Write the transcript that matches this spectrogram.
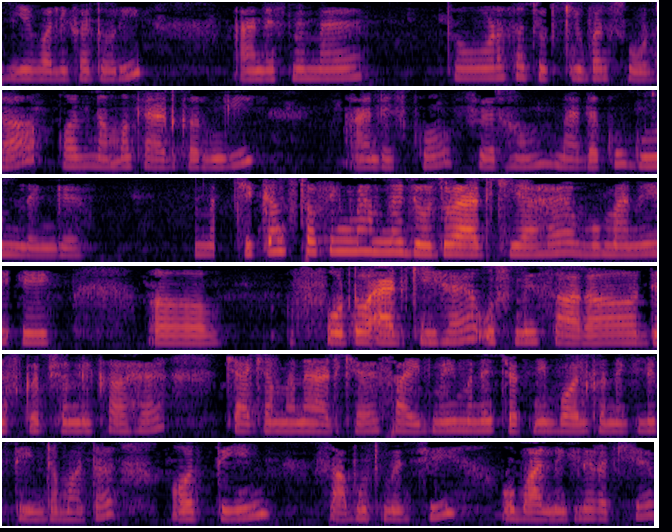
ये वाली कटोरी। एंड इसमें मैं थोड़ा सा चुटकी भर सोडा और नमक ऐड करूँगी। एंड इसको फिर हम मैदा को गूंद लेंगे। चिकन स्टफिंग में हमने जो जो ऐड किया है, वो मैंने एक फ़ोटो ऐड की है। उसमें सारा डिस्क्रिप्शन लिखा है क्या क्या मैंने ऐड किया है। साइड में ही मैंने चटनी बॉईल करने के लिए तीन टमाटर और तीन साबुत मिर्ची उबालने के लिए रखी है।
